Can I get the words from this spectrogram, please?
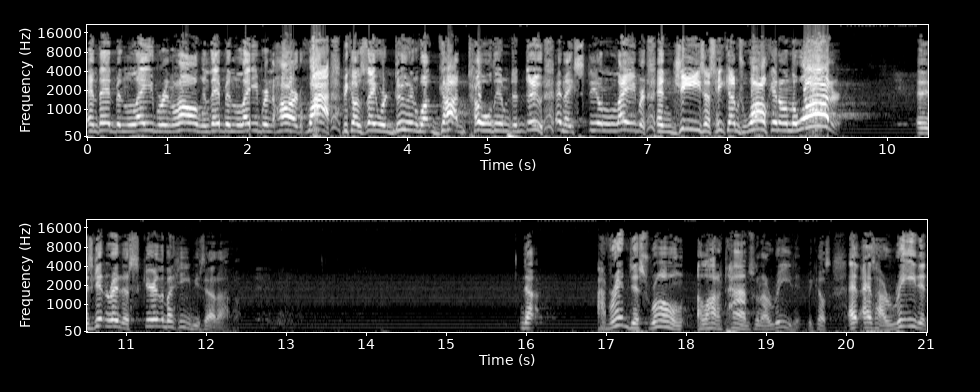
and they'd been laboring long, and they'd been laboring hard. Why? Because they were doing what God told them to do, and they still labored. And Jesus, He comes walking on the water. And he's getting ready to scare the behemoths out of them. Now, I've read this wrong a lot of times when I read it because as, I read it,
